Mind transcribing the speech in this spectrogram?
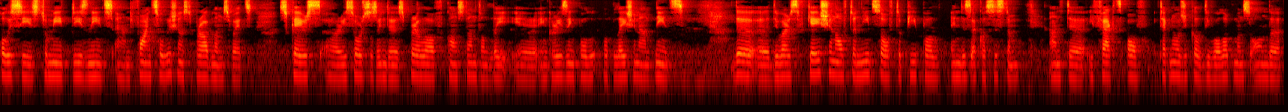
policies to meet these needs and find solutions to problems with scarce uh, resources in the spiral of constantly uh, increasing pol- population and needs. The uh, diversification of the needs of the people in this ecosystem and the effects of technological developments on the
